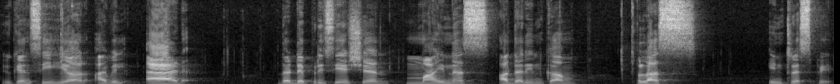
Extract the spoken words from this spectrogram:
you can see here I will add the depreciation minus other income plus interest paid.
